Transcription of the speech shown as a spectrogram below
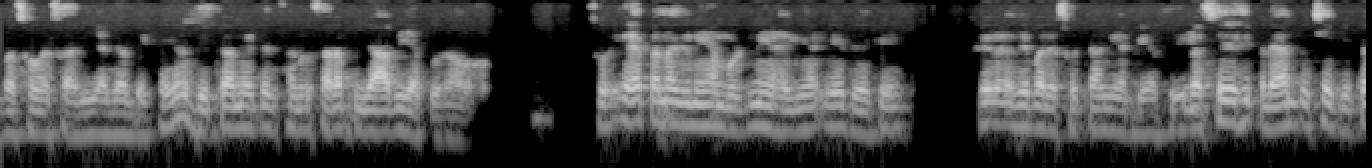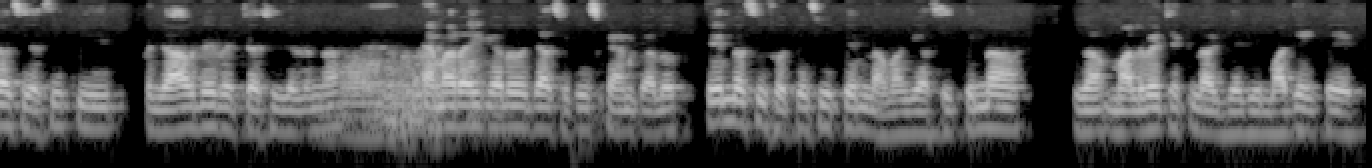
ਬਸੋਂ ਹੈ ਸਾਰੀ ਅਗਰ ਦੇਖਿਆ ਜਾਏ ਬੀਕਾਨੇਰ ਤੇ ਸਾਨੂੰ ਸਾਰਾ ਪੰਜਾਬ ਹੀ ਆ ਪੂਰਾ ਉਹ। ਸੋ ਇਹ ਪਹਿਲਾਂ ਜਿਹੜੀਆਂ ਮੁੱਢਲੀਆਂ ਹੈਗੀਆਂ ਇਹ ਦੇ ਕੇ ਫਿਰ ਇਹਦੇ ਬਾਰੇ ਸੋਚਾਂਗੇ ਅੱਗੇ ਅਸੀਂ। ਵੈਸੇ ਅਸੀਂ ਪਲਾਨ ਪਿੱਛੇ ਕੀਤਾ ਸੀ ਅਸੀਂ ਕਿ ਪੰਜਾਬ ਦੇ ਵਿੱਚ ਅਸੀਂ ਜਿਹੜਾ ਨਾ ਐਮ ਆਰ ਆਈ ਕਹ ਲਓ ਜਾਂ ਸਿਟੀ ਸਕੈਨ ਕਹ ਲਓ ਤਿੰਨ ਅਸੀਂ ਸੋਚੇ ਸੀ ਤਿੰਨ ਲਾਵਾਂਗੇ ਅਸੀਂ ਤਿੰਨਾਂ ਮਲਵੇ 'ਚ ਇੱਕ ਲੱਗ ਜਾਏਗੀ ਮਾਝੇ 'ਚ ਇੱਕ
